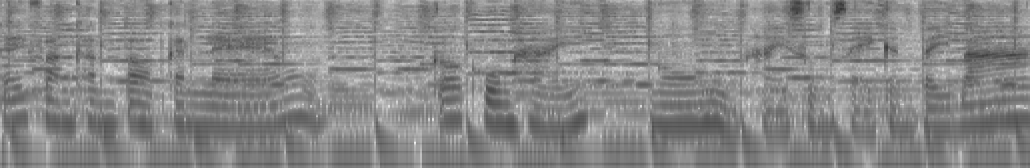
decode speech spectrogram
ได้ฟังคำตอบกันแล้ว ก็คงหายงงหายสงสัยกันไปบ้าง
